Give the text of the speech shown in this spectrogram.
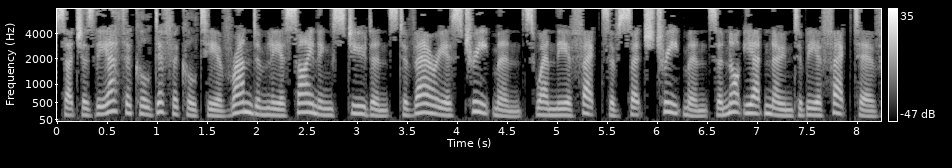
such as the ethical difficulty of randomly assigning students to various treatments when the effects of such treatments are not yet known to be effective,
